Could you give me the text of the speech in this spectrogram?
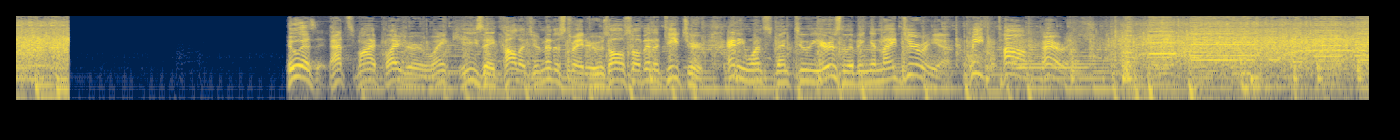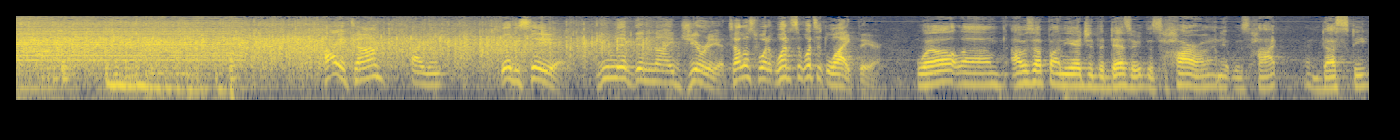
words. Who is it? That's my pleasure, Wink. He's a college administrator who's also been a teacher, and he once spent two years living in Nigeria. Meet Tom Parrish. Hiya, Tom. Hi, Wink. Good to see you. You lived in Nigeria. Tell us what, what's, what's it like there? Well, um, I was up on the edge of the desert, the Sahara, and it was hot and dusty,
